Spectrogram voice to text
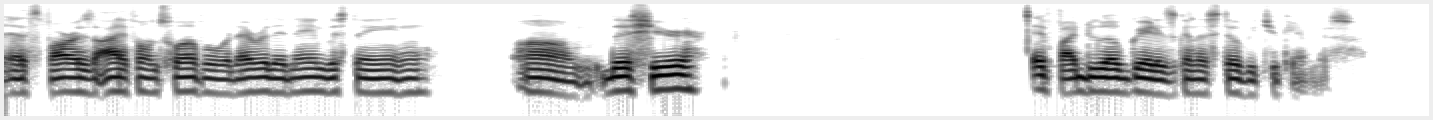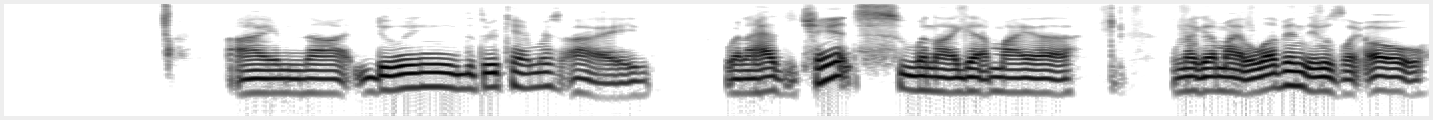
as far as the iPhone 12 or whatever they named this thing um this year, if I do upgrade, it's gonna still be two cameras. I'm not doing the three cameras. I when I had the chance, when I got my uh when I got my 11, it was like, oh,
